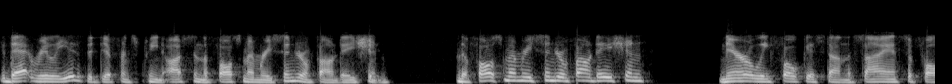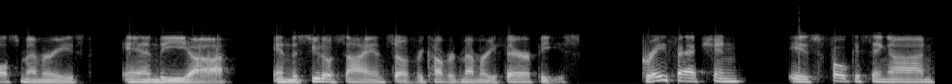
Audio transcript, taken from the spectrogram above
that really is the difference between us and the False Memory Syndrome Foundation. The False Memory Syndrome Foundation narrowly focused on the science of false memories and the uh, and the pseudoscience of recovered memory therapies. Grey Faction is focusing on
